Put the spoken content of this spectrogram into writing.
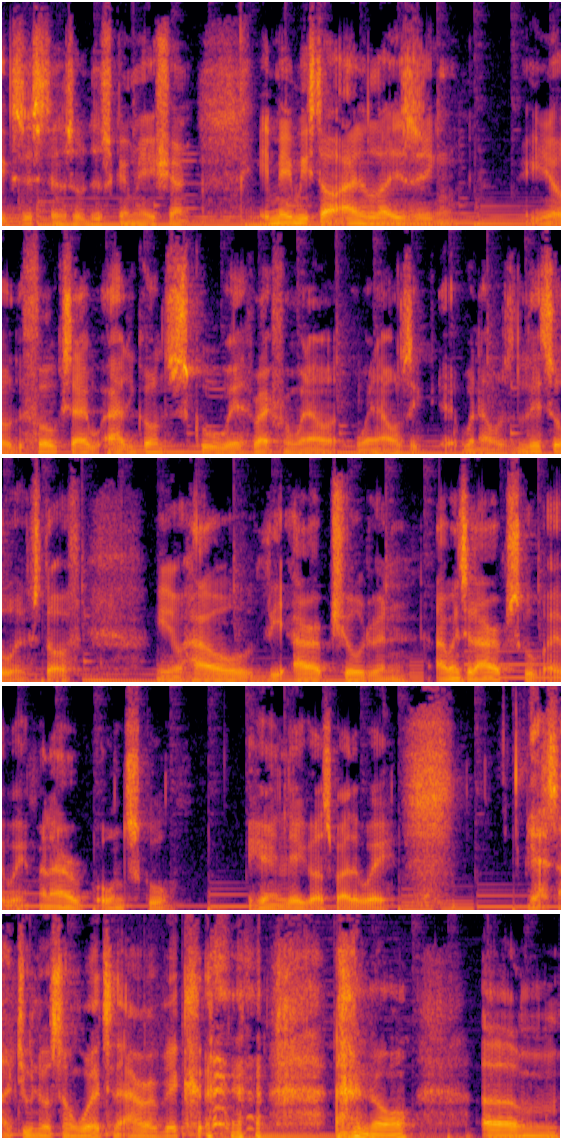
existence of discrimination. It made me start analyzing you know the folks I, I, had gone to school with right from when I when I was when I was little and stuff. You know how the Arab children. I went to an Arab school by the way, an Arab owned school, here in Lagos, by the way. Yes, I do know some words in Arabic. I know. Um,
